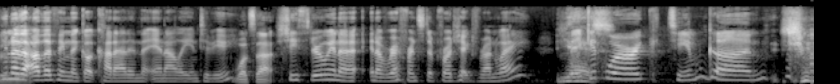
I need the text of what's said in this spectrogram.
You know the other thing that got cut out in the Anne Aly interview? What's that? She threw in a in a reference to Project Runway. Yes. Make it work, Tim Gunn. she,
